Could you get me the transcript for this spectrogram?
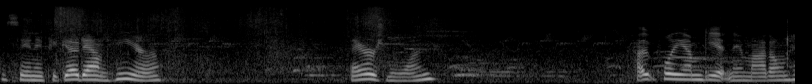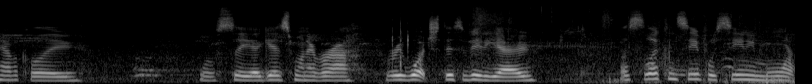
Let's see, and if you go down here, there's one. Hopefully I'm getting him. I don't have a clue. We'll see, I guess, whenever I rewatch this video. Let's look and see if we see any more.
